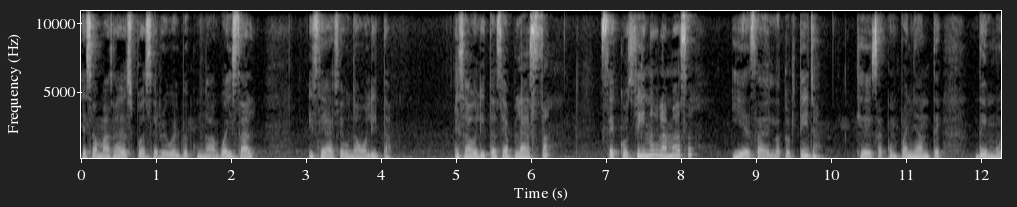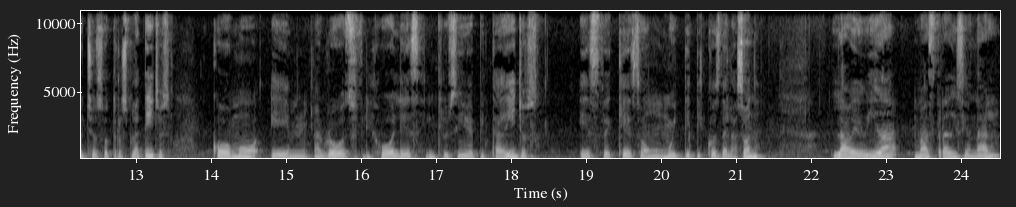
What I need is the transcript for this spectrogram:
Esa masa después se revuelve con agua y sal y se hace una bolita. Esa bolita se aplasta, se cocina la masa y esa es la tortilla, que es acompañante de muchos otros platillos como em, arroz, frijoles, inclusive picadillos este, que son muy típicos de la zona. La bebida más tradicional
